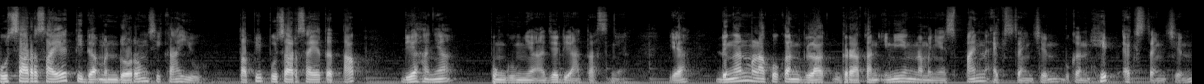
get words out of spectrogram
pusar saya tidak mendorong si kayu, tapi pusar saya tetap dia hanya punggungnya aja di atasnya. Ya, dengan melakukan gerakan ini yang namanya spine extension bukan hip extension,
